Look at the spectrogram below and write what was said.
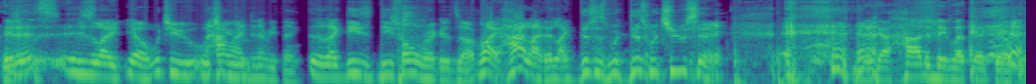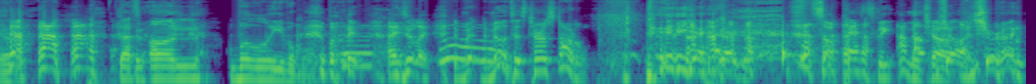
It is. he's like, yo, what you, what highlighted and you?" everything. Like these these phone records are right highlighted. Like this is what this what you say. Nigga, how did they let that go? yo? That's unbelievable. I do like the, the militants turn startled. yeah, exactly. Sarcastically, I'm in charge. Charge, right.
